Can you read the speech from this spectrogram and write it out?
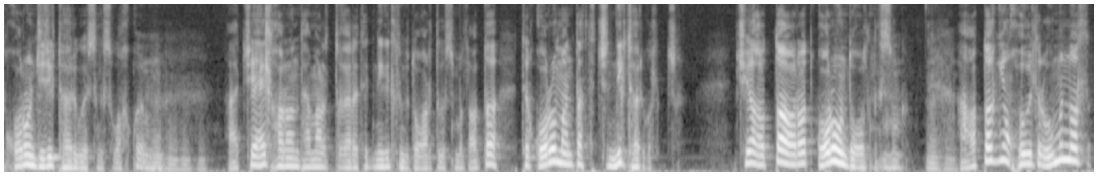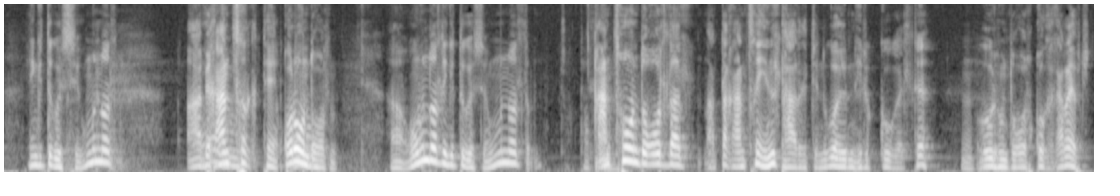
гурван жижиг тойрог байсан гэсэн үг байхгүй юу? А чи аль хорон тамаарж байгаараа тэд нэг л нэг дугаардаг гэсэн бол одоо тэр гурван мандат чинь нэг тойрог болчих. Чи одоо ороод гурван дугуулна гэсэн. А одоогийн хуулиар өмнө бол ингэдэг байсан. Өмнө бол а би ганцхан тий гурван дугуулна. А өмнө бол ингэдэг байсан. Өмнө бол ганцхан дугуулаад надаа ганцхан энэ л таалагдж нөгөө хоёр нь хэрэггүй гэл тий. Өөр хүн дугуулахгүй гараа явж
